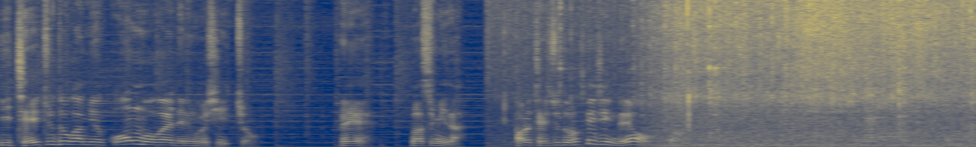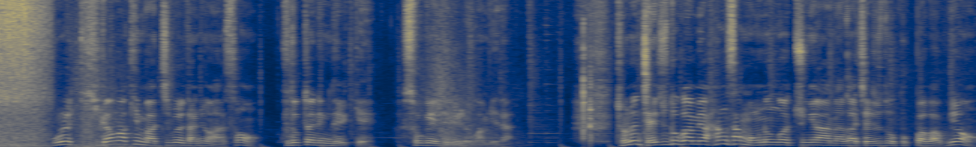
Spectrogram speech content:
이 제주도 가면 꼭 먹어야 되는 것이 있죠. 네, 맞습니다. 바로 제주도 흑돼지인데요. 오늘 기가 막힌 맛집을 다녀와서 구독자님들께 소개해 드리려고 합니다. 저는 제주도 가면 항상 먹는 것 중에 하나가 제주도 국밥하고요.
